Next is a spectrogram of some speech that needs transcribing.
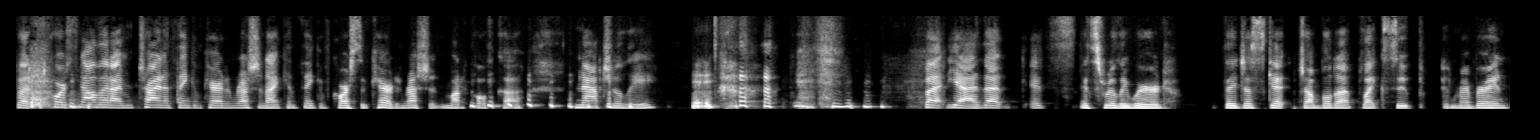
But of course, now that I'm trying to think of carrot in Russian, I can think, of course, of carrot in Russian, Markovka, naturally. But yeah, that it's it's really weird. They just get jumbled up like soup in my brain.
